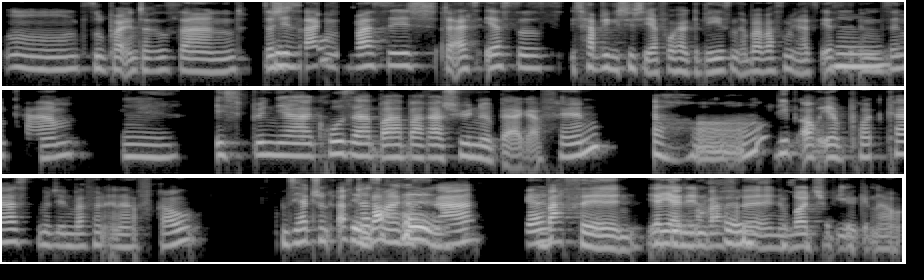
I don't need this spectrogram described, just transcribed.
Mm, super interessant. Soll ich sagen, was ich da als erstes, ich habe die Geschichte ja vorher gelesen, aber was mir als erstes in den Hm. Sinn kam, Mhm. Ich bin ja großer Barbara Schöneberger-Fan. Aha. Ich liebe auch ihren Podcast mit den Waffeln einer Frau. Und sie hat schon öfters mal gesagt, gell? Waffeln. Ja, Mit ja, den den Waffeln. Waffeln, Wortspiel, genau.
